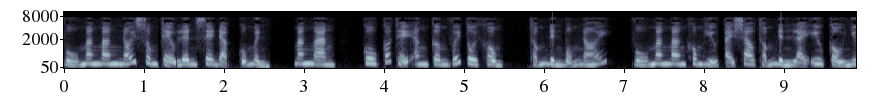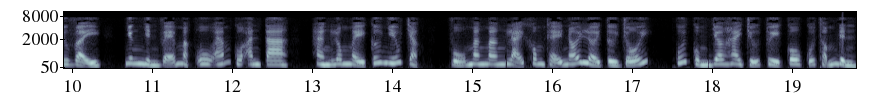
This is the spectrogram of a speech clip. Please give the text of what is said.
vụ mang mang nói xong trèo lên xe đạp của mình, mang mang, cô có thể ăn cơm với tôi không, thẩm đình bỗng nói, vụ mang mang không hiểu tại sao thẩm đình lại yêu cầu như vậy, nhưng nhìn vẻ mặt u ám của anh ta, hàng lông mày cứ nhíu chặt, vụ mang mang lại không thể nói lời từ chối, cuối cùng do hai chữ tùy cô của thẩm đình,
